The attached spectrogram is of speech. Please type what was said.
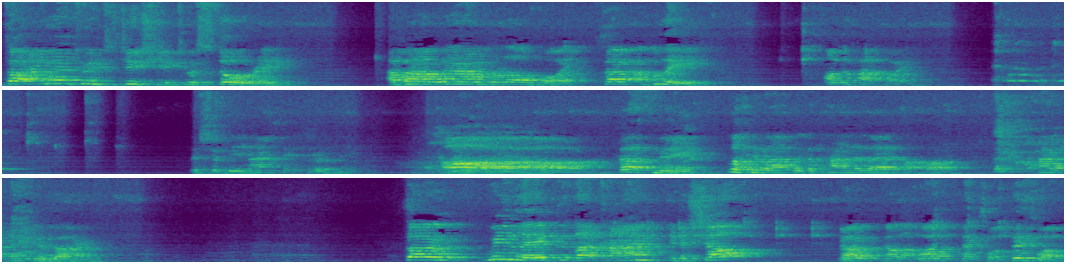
So I'm going to introduce you to a story about when I was a little boy. So I believe on the pathway there should be a nice picture of me. Ah, oh, that's me. Look at that with the panda bear top on. How cute is that? So we lived at that time in a shop. No, not that one. Next one. This one.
